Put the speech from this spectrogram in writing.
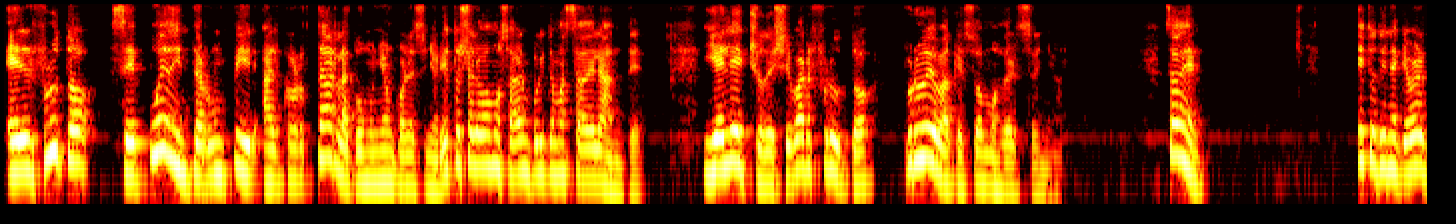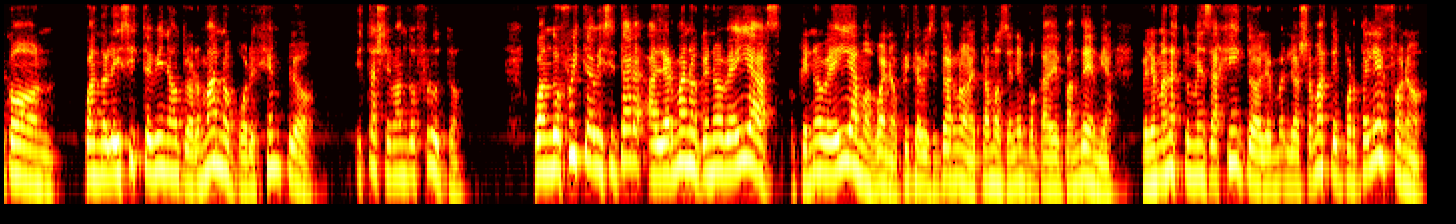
El fruto se puede interrumpir al cortar la comunión con el Señor. Y esto ya lo vamos a ver un poquito más adelante. Y el hecho de llevar fruto prueba que somos del Señor. ¿Saben? Esto tiene que ver con cuando le hiciste bien a otro hermano, por ejemplo, está llevando fruto. Cuando fuiste a visitar al hermano que no veías, o que no veíamos, bueno, fuiste a visitar, no, estamos en época de pandemia, pero le mandaste un mensajito, lo llamaste por teléfono,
